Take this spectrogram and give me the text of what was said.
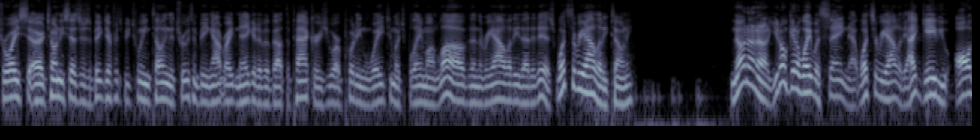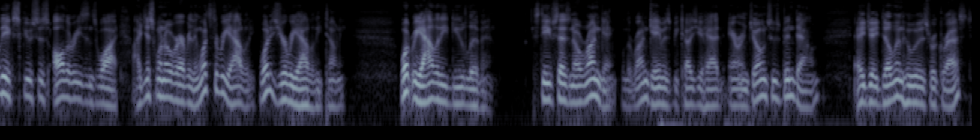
Troy or Tony says there's a big difference between telling the truth and being outright negative about the Packers. You are putting way too much blame on love than the reality that it is. What's the reality, Tony? No, no, no. You don't get away with saying that. What's the reality? I gave you all the excuses, all the reasons why. I just went over everything. What's the reality? What is your reality, Tony? What reality do you live in? Steve says no run game. Well, the run game is because you had Aaron Jones, who's been down, A.J. Dillon, who has regressed,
